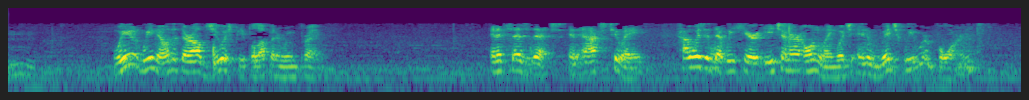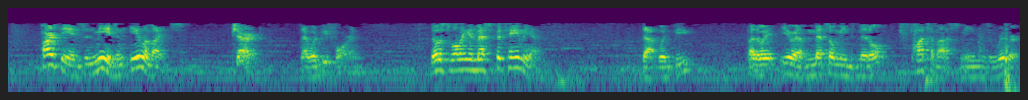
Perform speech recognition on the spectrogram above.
Mm. We we know that they're all Jewish people up in a room praying. And it says this in Acts 2:8. How is it that we hear each in our own language in which we were born? Parthians and Medes and Elamites. Sure, that would be foreign. Those dwelling in Mesopotamia. That would be. By the way, you have Meso means middle. Potamos means river,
